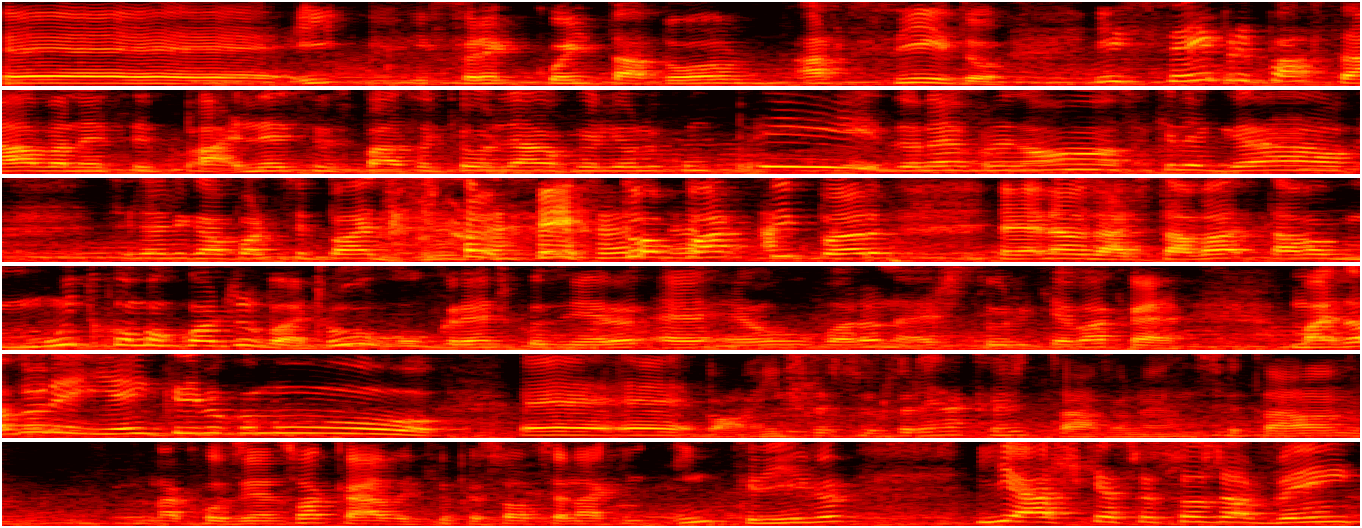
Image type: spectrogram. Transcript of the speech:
é, e, e frequentador assíduo. E sempre passava nesse, nesse espaço aqui, eu olhava aquele olho comprido, né? Falei, nossa, que legal, seria legal participar dessa vez, estou participando. É, na verdade, estava tava muito como coadjuvante. O, o grande cozinheiro é, é o Voronesh, tudo que é bacana. Mas adorei, e é incrível como. É, é, bom, infraestrutura é inacreditável, né? Você tá na cozinha da sua casa aqui, o pessoal do Senac incrível, e acho que as pessoas já vêm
